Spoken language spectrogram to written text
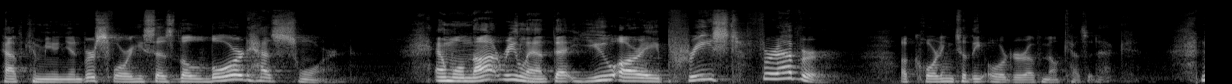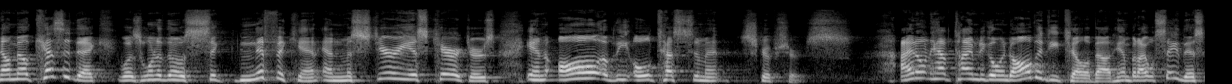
have communion. Verse four, he says, The Lord has sworn and will not relent that you are a priest forever, according to the order of Melchizedek. Now, Melchizedek was one of those significant and mysterious characters in all of the Old Testament scriptures. I don't have time to go into all the detail about him, but I will say this.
